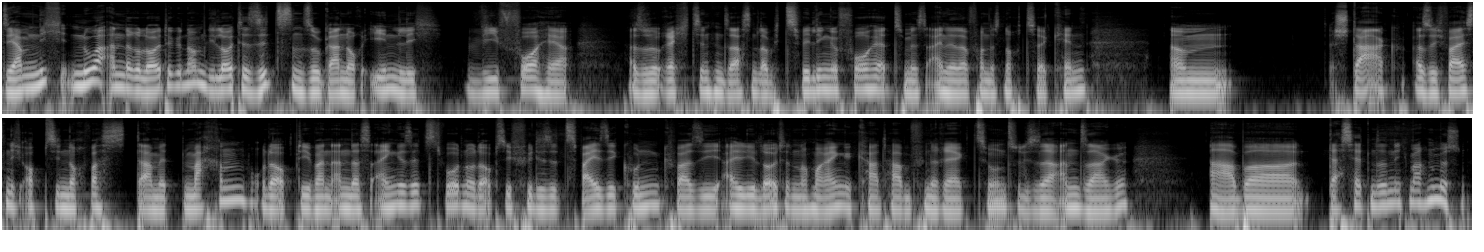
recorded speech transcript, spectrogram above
sie haben nicht nur andere Leute genommen, die Leute sitzen sogar noch ähnlich wie vorher. Also rechts hinten saßen, glaube ich, Zwillinge vorher, zumindest eine davon ist noch zu erkennen. Ähm, stark. Also ich weiß nicht, ob sie noch was damit machen oder ob die wann anders eingesetzt wurden oder ob sie für diese zwei Sekunden quasi all die Leute nochmal reingekarrt haben für eine Reaktion zu dieser Ansage. Aber das hätten sie nicht machen müssen.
